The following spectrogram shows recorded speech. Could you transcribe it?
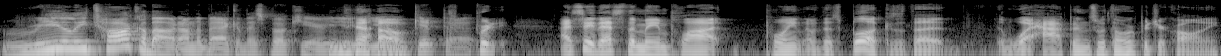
really talk about on the back of this book here. You, No. you don't get that. Pretty I'd say that's the main plot point of this book is the what happens with the Hork-Bajir colony.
